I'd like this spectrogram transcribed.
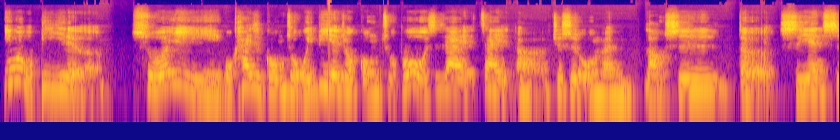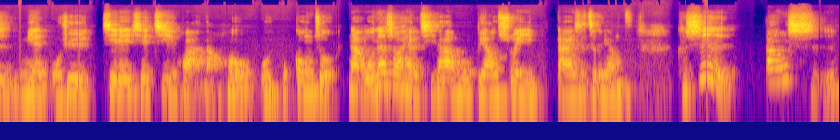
因为我毕业了，所以我开始工作。我一毕业就工作，不过我是在在呃，就是我们老师的实验室里面，我去接一些计划，然后我我工作。那我那时候还有其他的目标，所以大概是这个样子。可是当时。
